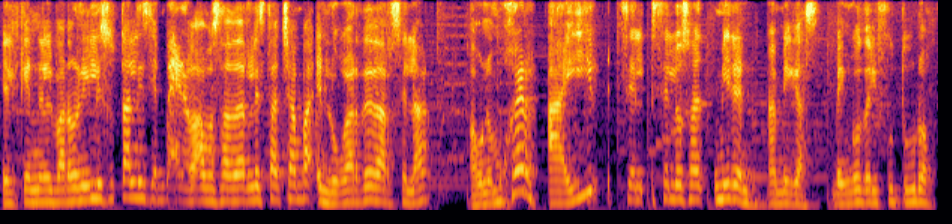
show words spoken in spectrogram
el que en el varonil hizo tal, y dicen, bueno, vamos a darle esta chamba en lugar de dársela a una mujer. Ahí se, los... Miren, amigas, vengo del futuro.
